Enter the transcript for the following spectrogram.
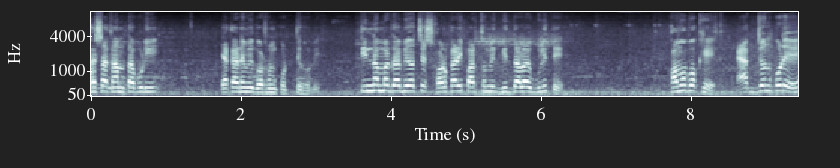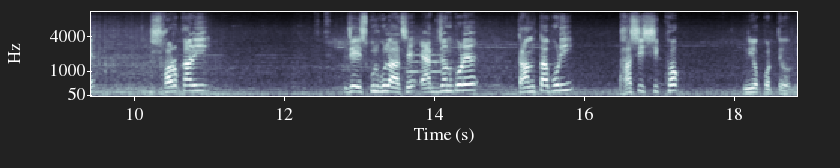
ভাষা কামতাপুরি একাডেমি গঠন করতে হবে। তিন নম্বর দাবি হচ্ছে সরকারি প্রাথমিক বিদ্যালয়গুলিতে কমপক্ষে একজন করে সরকারি যে স্কুলগুলো আছে, একজন করে কামতাপুরি ভাষী শিক্ষক নিয়োগ করতে হবে।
